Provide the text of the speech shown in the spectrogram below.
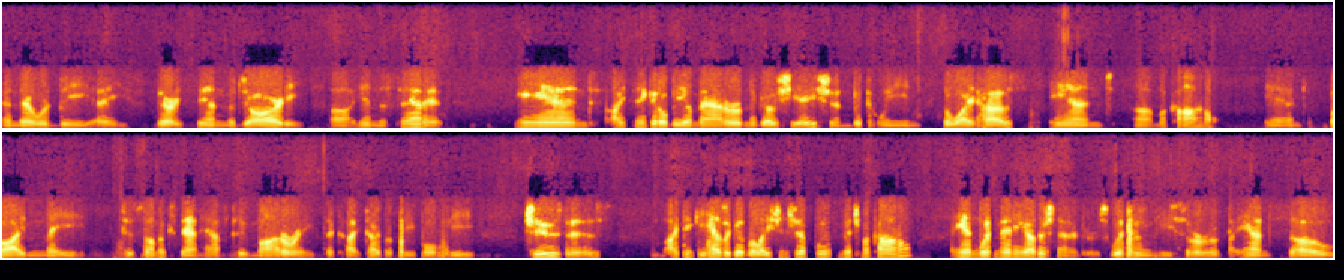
and there would be a very thin majority uh, in the Senate. And I think it'll be a matter of negotiation between the White House and uh, McConnell. And Biden may, to some extent, have to moderate the type of people he chooses. I think he has a good relationship with Mitch McConnell and with many other senators with whom he served. And so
